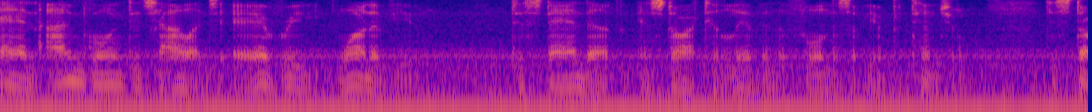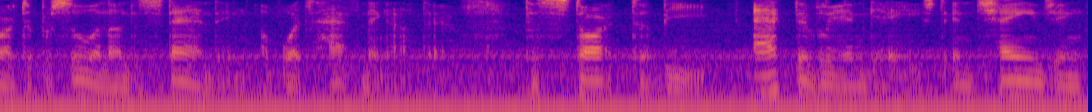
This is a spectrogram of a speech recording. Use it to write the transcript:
And I'm going to challenge every one of you to stand up and start to live in the fullness of your potential, to start to pursue an understanding of what's happening out there, to start to be actively engaged in changing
